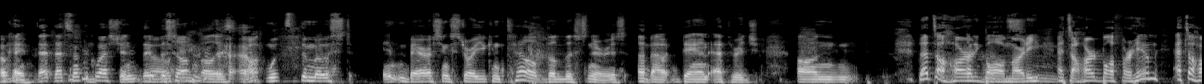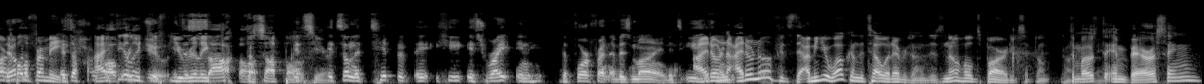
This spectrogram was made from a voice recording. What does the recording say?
Okay, that that's not the question. The, Oh, the okay. softball is Oh. what's the most embarrassing story you can tell the listeners about Dan Etheridge on That's a hard ball, Marty. That's a hard ball for him. That's a hard No, ball for me. It's a hard ball I ball feel for like you. you, you It's a really fucked the softballs it's, here. It's on the tip of it, he. It's right in the forefront of his mind. It's easy. I don't. know- I don't know if it's. The, I mean, you're welcome to tell whatever, John. There's no holds barred, except don't. don't The most embarrassing.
